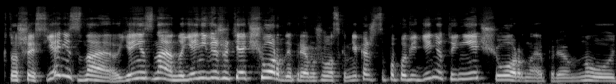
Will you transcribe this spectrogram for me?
кто 6, я не знаю, я не знаю, но я не вижу тебя черный прям жестко, мне кажется, по поведению ты не черная прям, ну...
